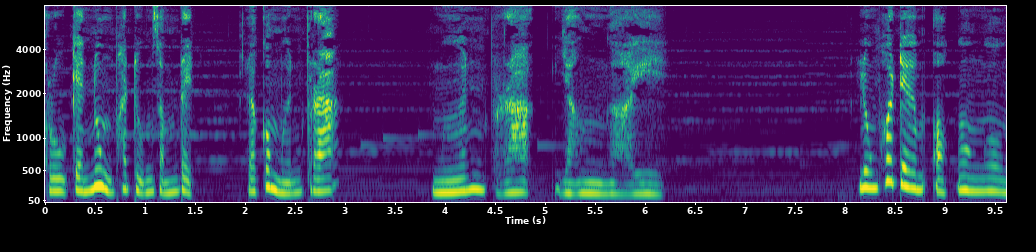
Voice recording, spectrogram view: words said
ครูแกนุ่งผ้าถุงสำเร็จแล้วก็เหมือนพระ เหมือนพระยังไง ลุงพ่อเดิมออกงงง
